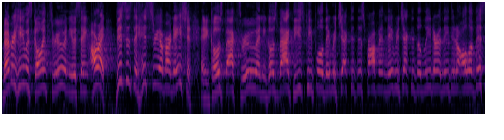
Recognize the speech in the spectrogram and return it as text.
Remember, he was going through and he was saying, All right, this is the history of our nation. And he goes back through and he goes back, these people, they rejected this prophet and they rejected the leader and they did all of this.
